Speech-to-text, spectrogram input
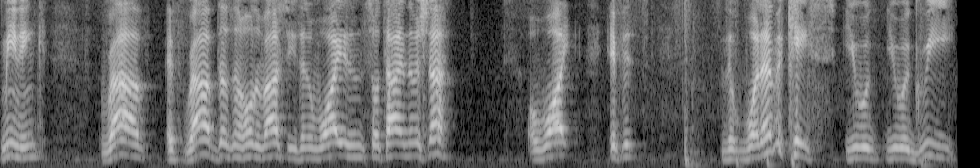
Meaning, Rav, if Rav doesn't hold the Rashi, then why isn't Sotah in the Mishnah? Or why, if it, the, whatever case you you agree,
